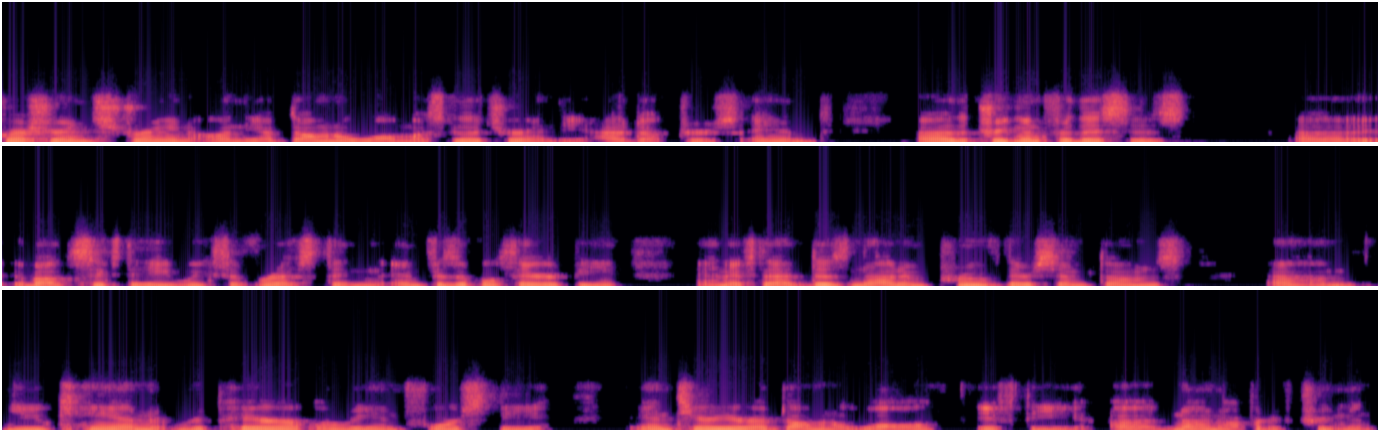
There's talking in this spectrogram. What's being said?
pressure and strain on the abdominal wall musculature and the adductors. And uh, the treatment for this is uh, about six to eight weeks of rest and, and physical therapy. And if that does not improve their symptoms, um, you can repair or reinforce the anterior abdominal wall if the uh, non operative treatment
